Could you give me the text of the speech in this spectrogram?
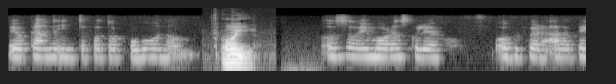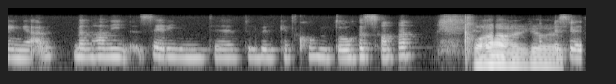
Och jag kan inte få tag på honom. Oj! Och så imorgon skulle jag överföra alla pengar. Men han ser inte till vilket konto. Så. Åh herregud.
